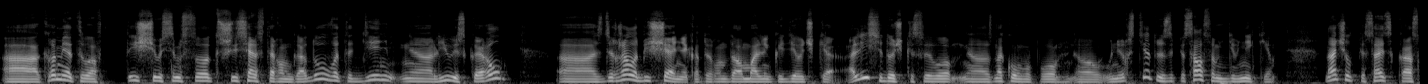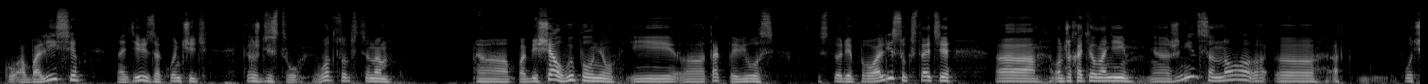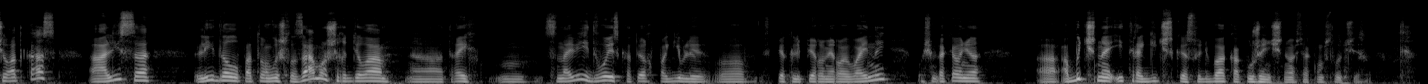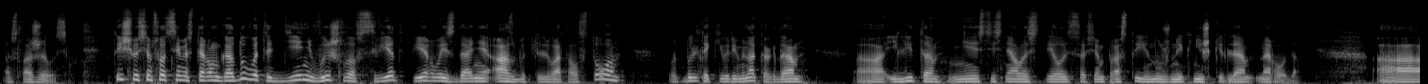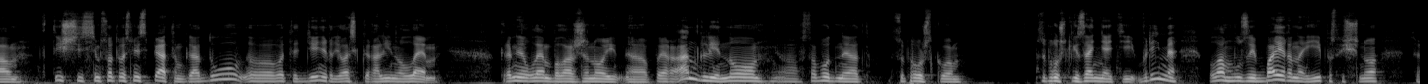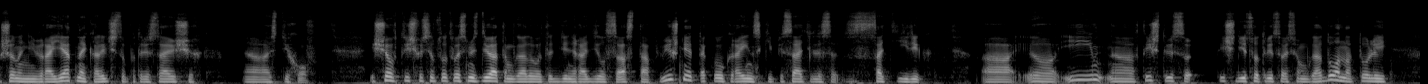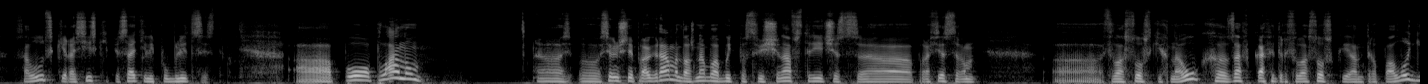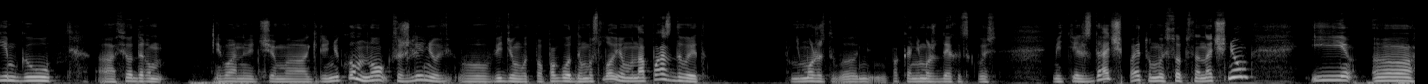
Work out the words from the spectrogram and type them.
А, кроме этого, в 1862 году в этот день Льюис Кэрролл э, сдержал обещание, которое он дал маленькой девочке Алисе, дочке своего э, знакомого по э, университету, и записал в своем дневнике. Начал писать сказку об Алисе, надеюсь закончить к Рождеству. Вот, собственно, пообещал, выполнил, и так появилась история про Алису. Кстати, а, он же хотел на ней э, жениться, но получил отказ. А Алиса Лидл потом вышла замуж, родила э, троих сыновей, двое из которых погибли в пекле Первой мировой войны. В общем, такая у нее а, обычная и трагическая судьба, как у женщины, во всяком случае, сложилась. В 1872 году в этот день вышло в свет первое издание «Азбуки» Льва Толстого. Вот были такие времена, когда а, элита не стеснялась делать совсем простые и нужные книжки для народа. А, в 1785 году э, в этот день родилась Каролина Лэм. Каролина Лэм была женой э, пэра Англии, но э, в свободное от супружеского супружеских занятий время была музой Байрона, ей посвящено совершенно невероятное количество потрясающих э, стихов. Еще в 1889 году в этот день родился Остап Вишня, такой украинский писатель, сатирик. А, э, и э, в 1938 году Анатолий Салуцкий, российский писатель и публицист. А, по плану э, сегодняшняя программа должна была быть посвящена встрече с профессором философских наук, зав. кафедры философской антропологии МГУ Федором Ивановичем Гиренюком, но, к сожалению, видимо, вот по погодным условиям он опаздывает не может, э, пока не может доехать сквозь метель сдачи. Поэтому мы, собственно, начнем и э,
